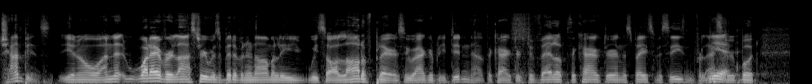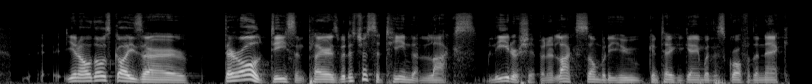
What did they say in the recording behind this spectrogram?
champions, you know, and whatever. Last year was a bit of an anomaly. We saw a lot of players who arguably didn't have the character develop the character in the space of a season for Leicester, Yeah. but you know, those guys are they're all decent players, but it's just a team that lacks leadership and it lacks somebody who can take a game with a scruff of the neck,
